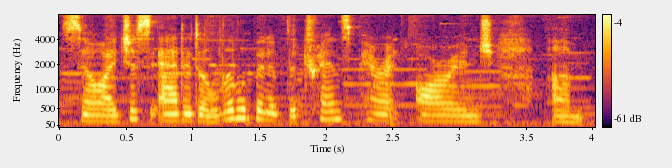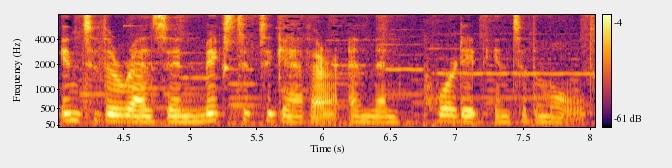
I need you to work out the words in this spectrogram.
So I just added a little bit of the transparent orange um, into the resin, mixed it together, and then poured it into the mold.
